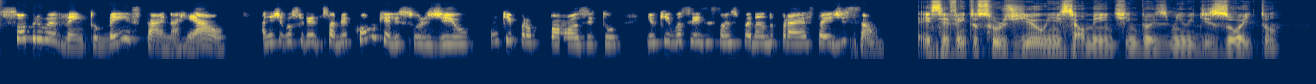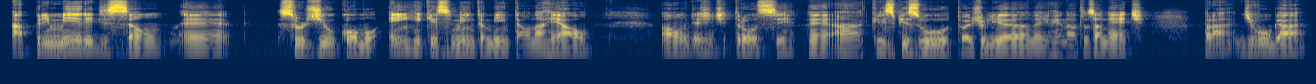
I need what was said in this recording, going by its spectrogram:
Sobre o evento Bem-Estar na Real, a gente gostaria de saber como que ele surgiu, com que propósito e o que vocês estão esperando para esta edição. Esse evento surgiu inicialmente em 2018. A primeira edição é, surgiu como enriquecimento ambiental na real, aonde a gente trouxe né, a Cris Pisuto, a Juliana e o Renato Zanetti para divulgar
